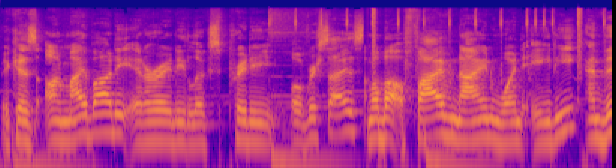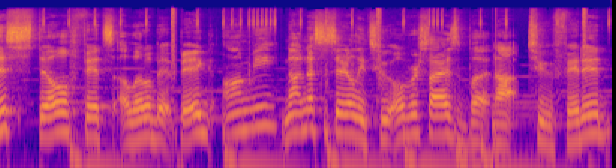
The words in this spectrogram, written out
because on my body, it already looks pretty oversized. I'm about 5'9", 180, and this still fits a little bit big on me. Not necessarily too oversized, but not too fitted.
